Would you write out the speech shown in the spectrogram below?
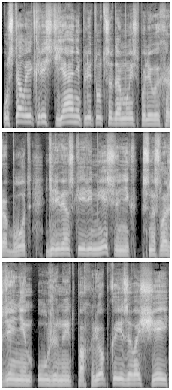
Усталые крестьяне плетутся домой с полевых работ. Деревенский ремесленник с наслаждением ужинает похлебкой из овощей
